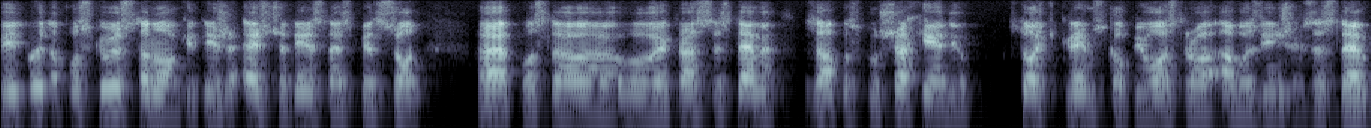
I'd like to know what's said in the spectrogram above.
відповідно пускові установки, ті ж С 400 С 500 якраз системи запуску шахедів з того Кримського півострова або з інших систем.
